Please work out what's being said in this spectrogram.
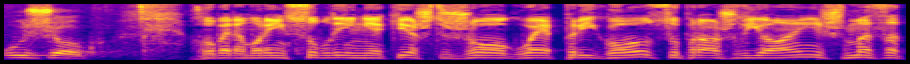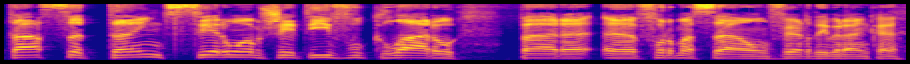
o jogo. Ruben Amorim sublinha que este jogo é perigoso para os Leões, mas a taça tem de ser um objetivo claro para a formação verde e branca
